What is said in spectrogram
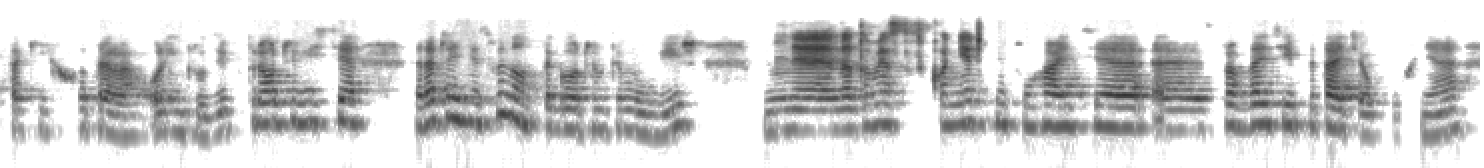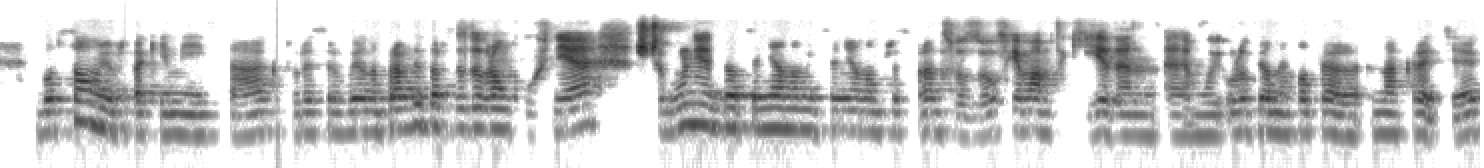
w takich hotelach all inclusive, które oczywiście raczej nie słyną z tego, o czym ty mówisz, e, natomiast koniecznie słuchajcie, e, sprawdzajcie i pytajcie o kuchnię, bo są już takie miejsca, które serwują naprawdę bardzo dobrą kuchnię, szczególnie docenianą i cenioną przez Francuzów. Ja mam taki jeden mój ulubiony hotel na Krecie,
